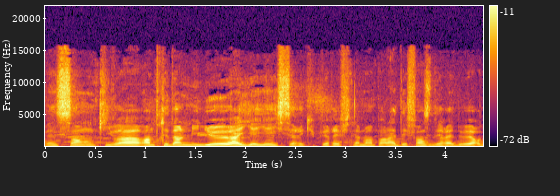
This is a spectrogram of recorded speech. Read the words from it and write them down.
Vincent qui va rentrer dans le milieu. Aïe aïe aïe, il s'est récupéré finalement par la défense des Redbirds.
